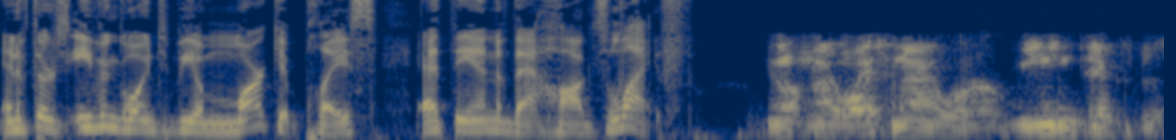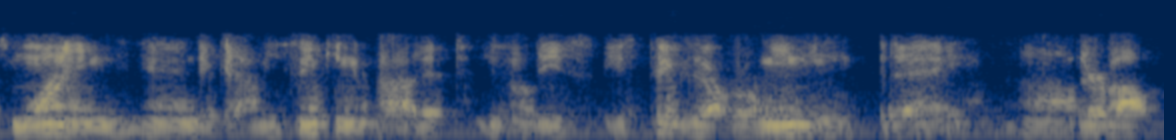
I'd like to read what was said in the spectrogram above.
and if there's even going to be a marketplace at the end of that hog's life you know, my wife and I were weaning pigs this morning, and it got me thinking about it. You know, these these pigs that we're weaning today, uh, they're about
